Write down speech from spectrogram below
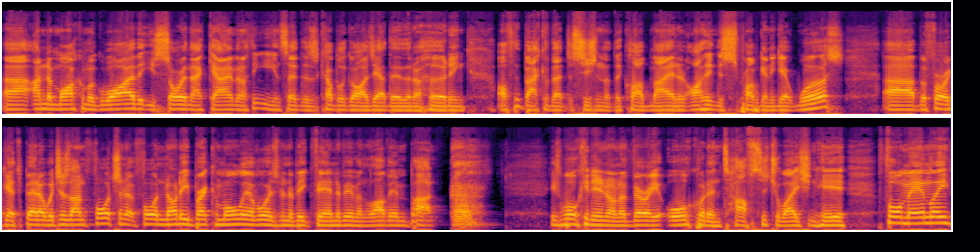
uh, under Michael Maguire that you saw in that game. And I think you can see there's a couple of guys out there that are hurting off the back of that decision that the club made. And I think this is probably going to get worse. Uh, before it gets better, which is unfortunate for Noddy Brett Kimmorley. I've always been a big fan of him and love him, but he's walking in on a very awkward and tough situation here for Manly.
